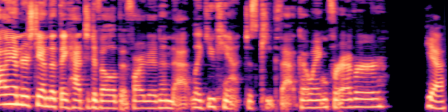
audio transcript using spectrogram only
I understand that they had to develop it farther than that. Like you can't just keep that going forever. yeah.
